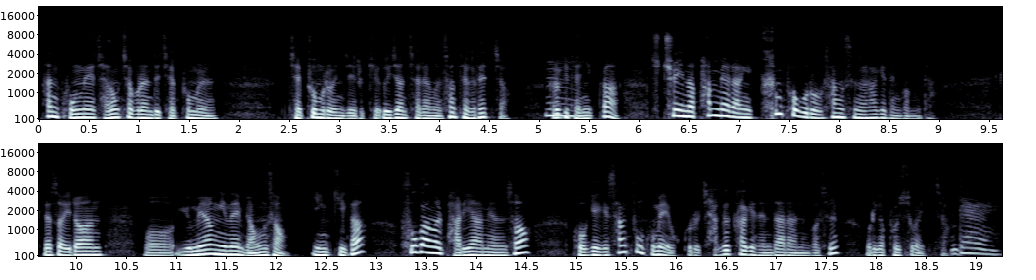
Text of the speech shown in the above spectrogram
한 국내 자동차 브랜드 제품을 제품으로 이제 이렇게 의전 차량을 선택을 했죠. 그렇게 음. 되니까 수출이나 판매량이 큰 폭으로 상승을 하게 된 겁니다. 그래서 이런 뭐 유명인의 명성, 인기가 후광을 발휘하면서 고객의 상품 구매 욕구를 자극하게 된다라는 것을 우리가 볼 수가 있죠. 네.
